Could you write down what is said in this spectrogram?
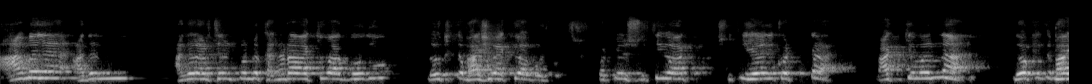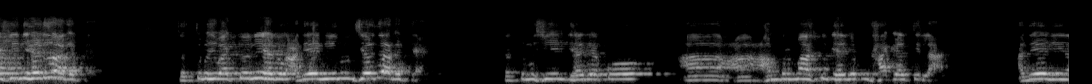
ಆಮೇಲೆ ಅದನ್ನು ಅದರ ಅರ್ಥ ಇಟ್ಕೊಂಡು ಕನ್ನಡ ವಾಕ್ಯವೂ ಆಗ್ಬಹುದು ಲೌಕಿಕ ಭಾಷೆ ವಾಕ್ಯವೂ ಆಗ್ಬೋದು. ಒಟ್ಟು ಶ್ರುತಿ ವಾಕ್, ಶ್ರುತಿ ಹೇಳಿಕೊಟ್ಟ ವಾಕ್ಯವನ್ನ ಲೌಕಿಕ ಭಾಷೆಯಿಂದ ಹೇಳಿದ್ರು ಆಗುತ್ತೆ. ತತ್ವಮಸಿ ವಾಕ್ಯವನ್ನೇ ಹೇಳ್ಬೇಕು, ಅದೇ ನೀನು ಅಂತ ಹೇಳಿದ್ರೆ ಆಗುತ್ತೆ. ತತ್ವಮಸಿ ಅಂತ ಹೇಳಬೇಕು, ಆ ಅಹಂ ಬ್ರಹ್ಮಾಸ್ಮಿ ಅಂತ ಹೇಳಬೇಕು ಅಂತ ಹಾಗೆ ಹೇಳ್ತಿಲ್ಲ. ಅದೇ ನೀನ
